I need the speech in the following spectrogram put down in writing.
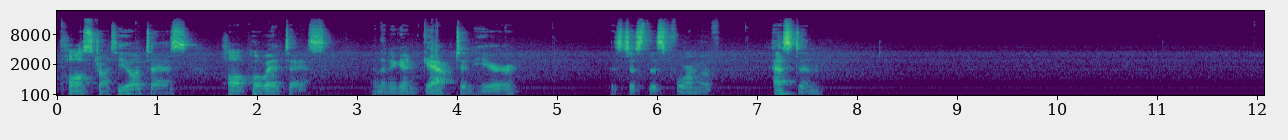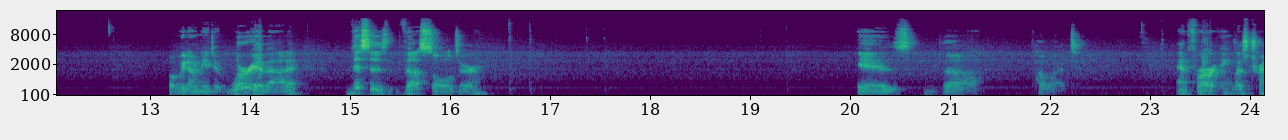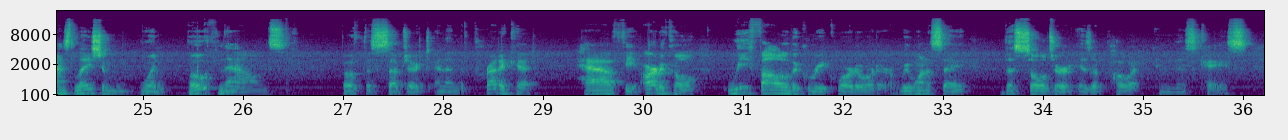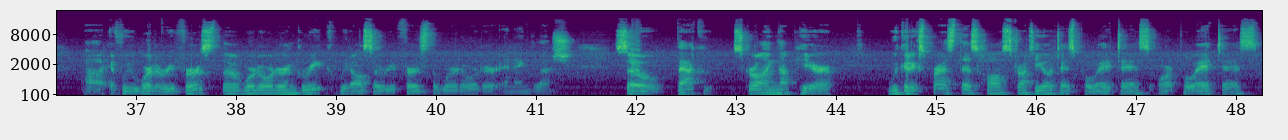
Hol stratiotes, hol poetes. And then again, gapped in here is just this form of estin. But we don't need to worry about it. This is the soldier is the poet. And for our English translation, when both nouns, both the subject and then the predicate, have the article, we follow the Greek word order. We want to say the soldier is a poet in this case. Uh, if we were to reverse the word order in Greek, we'd also reverse the word order in English. So back scrolling up here, We could express this ho stratiotes poetes or poetes,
